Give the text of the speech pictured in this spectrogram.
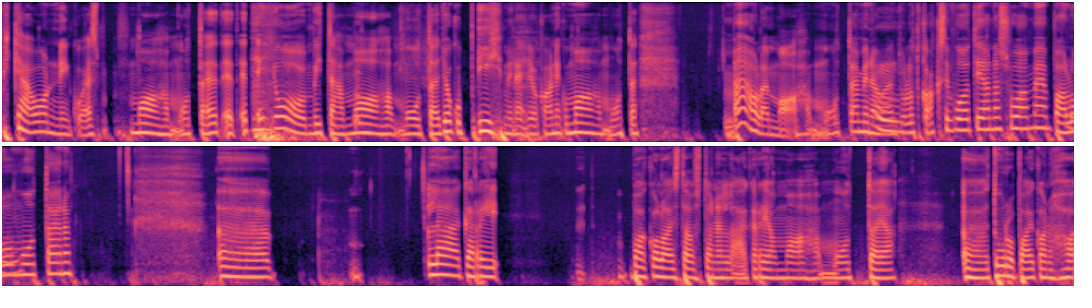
mikä on niin kuin edes maahanmuuttaja. Et, et, et ei ole mitään maahanmuuttaja. Joku ihminen, joka on niin kuin maahanmuuttaja. Mä olen maahanmuuttaja. Minä mm. olen tullut kaksivuotiaana Suomeen paluumuuttajana. Öö, lääkäri, pakolaistaustainen lääkäri on maahanmuuttaja. Öö, turvapaikan ha-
